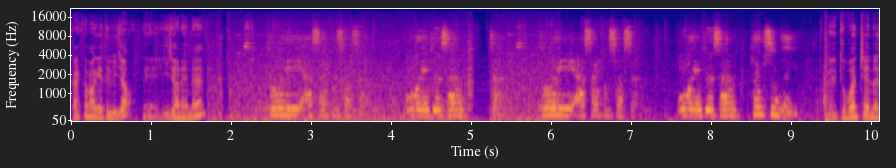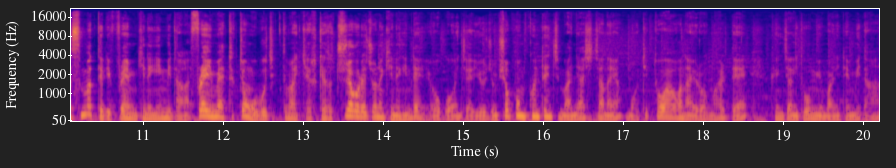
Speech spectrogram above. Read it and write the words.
깔끔하게 들리죠? 네, 이전에는 도이 아사쿠사사 오해조산 사 도이 아사쿠사사 오해조산 한승연입니다. 네, 두 번째는 스마트 리프레임 기능입니다. 프레임의 특정 오브젝트만 계속해서 추적을 해주는 기능인데 요거 이제 요즘 쇼폼 콘텐츠 많이 하시잖아요. 뭐 틱톡 하거나 이런 거 할 때 굉장히 도움이 많이 됩니다.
